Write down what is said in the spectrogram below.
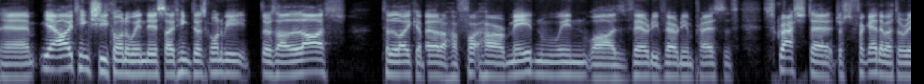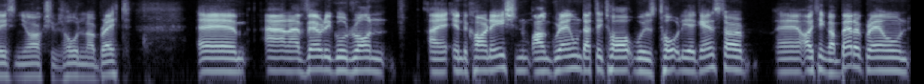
Um, yeah, I think she's going to win this. I think there's going to be there's a lot to like about her. Her, her maiden win was very very impressive. Scratched, uh, just forget about the race in York. She was holding her breath, um, and a very good run uh, in the coronation on ground that they thought was totally against her. Uh, I think on better ground,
